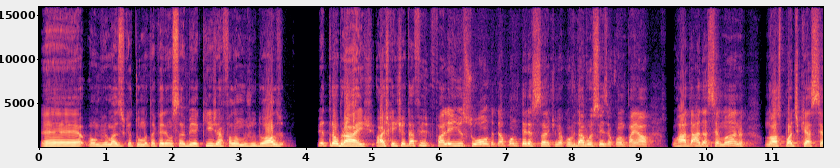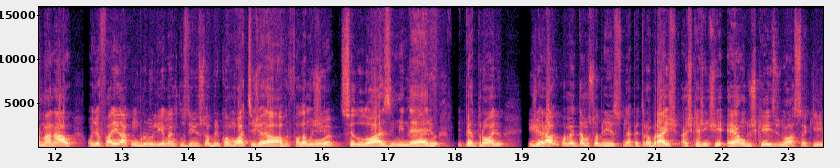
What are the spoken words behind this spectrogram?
É... Vamos ver mais o que a turma está querendo saber aqui. Já falamos do dólar. Petrobras, acho que a gente até falei isso ontem, até um ponto interessante, né? Convidar vocês a acompanhar o Radar da Semana, nosso podcast semanal, onde eu falei lá com o Bruno Lima, inclusive sobre commodities em geral, Álvaro. Falamos Boa. de celulose, minério e petróleo em geral e comentamos sobre isso, né? Petrobras, acho que a gente é um dos cases nossos aqui,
